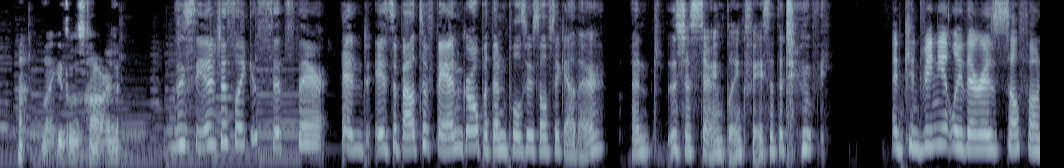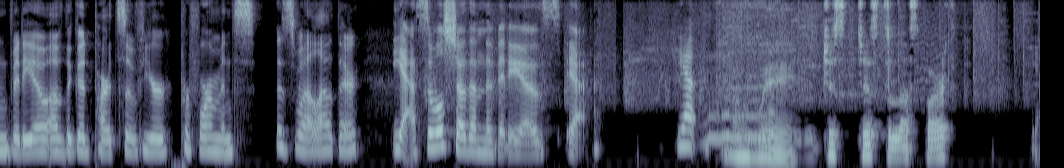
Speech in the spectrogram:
like it was hard. Lucia just like sits there and is about to fangirl, but then pulls herself together and is just staring blank face at the two of you. And conveniently there is cell phone video of the good parts of your performance as well out there. Yeah, so we'll show them the videos. Yeah. Yeah. No way. Just, just the last part. Yeah.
